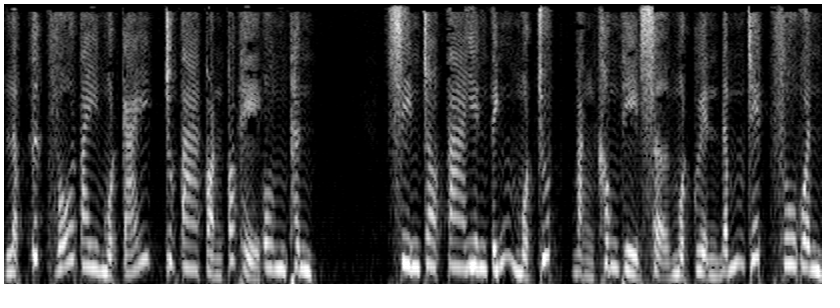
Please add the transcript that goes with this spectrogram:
lập tức vỗ tay một cái, chúng ta còn có thể ôm thân. Xin cho ta yên tĩnh một chút, bằng không thì sợ một quyền đấm chết phu quân.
